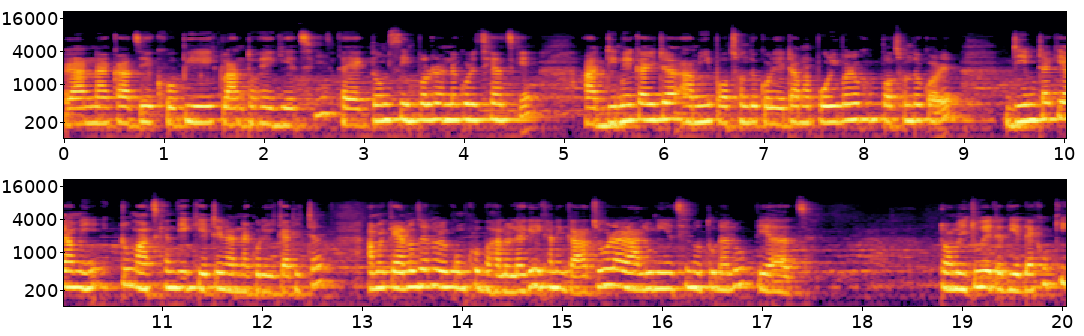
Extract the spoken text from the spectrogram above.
রান্না কাজে খুবই ক্লান্ত হয়ে গিয়েছি, তাই একদম সিম্পল রান্না করেছি আজকে। আর ডিমের কারিটা আমি পছন্দ করি, এটা আমার পরিবারও খুব পছন্দ করে। ডিমটাকে আমি একটু মাঝখান দিয়ে কেটে রান্না করি এই কারিটা। আমার কেন যেন এরকম খুব ভালো লাগে। এখানে গাজর আর আলু নিয়েছি, নতুন আলু, পেঁয়াজ, টমেটো, এটা দিয়ে। দেখো কি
